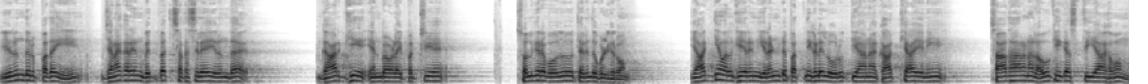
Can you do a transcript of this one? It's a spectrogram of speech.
இருந்திருப்பதை ஜனகரின் வித்வத் சதசிலே இருந்த கார்கி என்பவளை பற்றி சொல்கிற போது தெரிந்து கொள்கிறோம். யாக்ஞவல்கியரின் இரண்டு பத்னிகளில் ஒருத்தியான காத்தியாயனி சாதாரண லௌகிக ஸ்தியாகவும்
